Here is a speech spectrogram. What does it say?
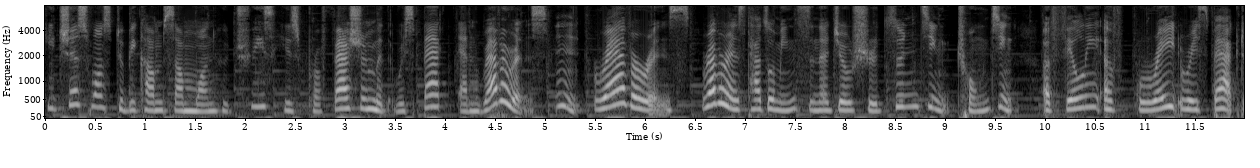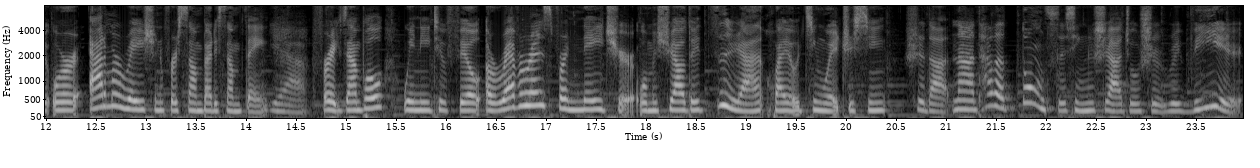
he just wants to become someone who treats his profession with respect and reverence. 嗯，reverence reverence 它做名词呢，就是尊敬、崇敬。A feeling of great respect or admiration for somebody something. Yeah. For example, we need to feel a reverence for nature. 我们需要对自然怀有敬畏之心。 是的，那它的动词形式啊，就是 revere。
